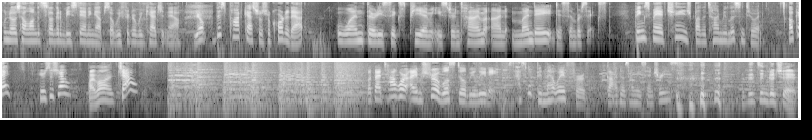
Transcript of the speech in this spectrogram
Who knows how long it's still going to be standing up, so we figured we'd catch it now. Yep. This podcast was recorded at 1:36 p.m. Eastern Time on Monday, December 6th. Things may have changed by the time you listen to it. Okay, here's the show. Bye bye. Ciao. But that tower, I'm sure, will still be leaning. Hasn't it been that way for God knows how many centuries? it's in good shape.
